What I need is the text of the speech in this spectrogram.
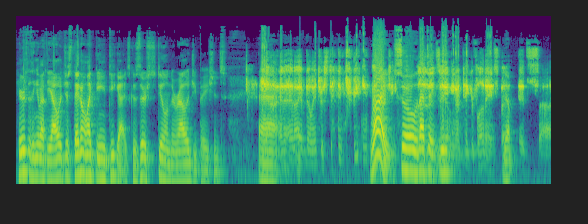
Here's the thing about the allergists: they don't like the ENT guys because they're stealing their allergy patients. Yeah, uh, and, and, I have no interest in treating. Right. Allergy, so that's it. You, know, you know, take your Flonase, but yep. it's uh,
